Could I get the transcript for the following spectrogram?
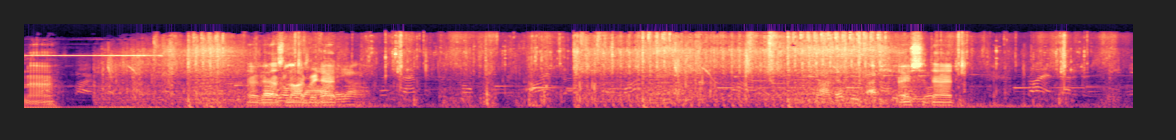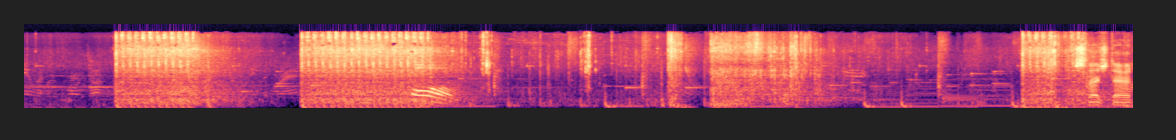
no. There we go. That's library dead. Yeah. Nah, I don't. Those are dead. Oh, Sledge dead.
